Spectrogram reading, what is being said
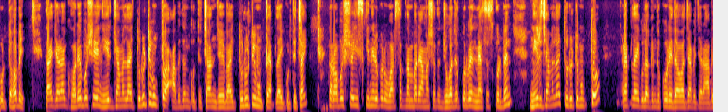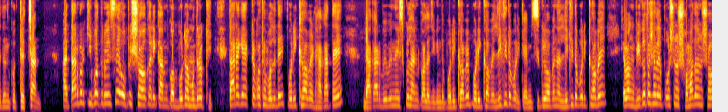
করতে হবে। তাই যারা ঘরে বসে নির্ঝামেলায় ত্রুটিমুক্ত আবেদন করতে চান, যে ভাই ত্রুটিমুক্ত অ্যাপ্লাই করতে চাই, তার অবশ্যই স্ক্রিনের উপর হোয়াটসঅ্যাপ নাম্বারে আমার সাথে যোগাযোগ করবেন মেসেজ করবেন। নির্ঝামেলায় ত্রুটিমুক্ত অ্যাপ্লাইগুলো কিন্তু করে দেওয়া যাবে যারা আবেদন করতে চান। আর তারপর কি পদ রয়েছে অফিস সহকারী কাম কম্পিউটার মুদ্রক্ষিক। তার আগে একটা কথা বলে দেই পরীক্ষা হবে ঢাকাতে। ঢাকার বিভিন্ন স্কুল অ্যান্ড কলেজে কিন্তু পরীক্ষা হবে। পরীক্ষা হবে লিখিত পরীক্ষা এমসিকিউ হবে না লিখিত পরীক্ষা হবে। এবং বিগত সালের প্রশ্ন সমাধান সহ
